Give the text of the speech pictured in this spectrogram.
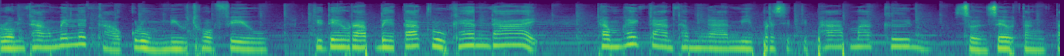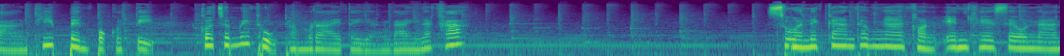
รวมทั้งเม็ดเลือดขาวกลุ่มนิวโทรฟิล ที่ได้รับเบต้ากลูแคนได้ทำให้การทำงานมีประสิทธิภาพมากขึ้น ส่วนเซลล์ต่างๆ ที่เป็นปกติก็จะไม่ถูกทำลายแต่อย่างใดนะคะ ส่วนในการทำงานของ NK เซลล์นั้น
